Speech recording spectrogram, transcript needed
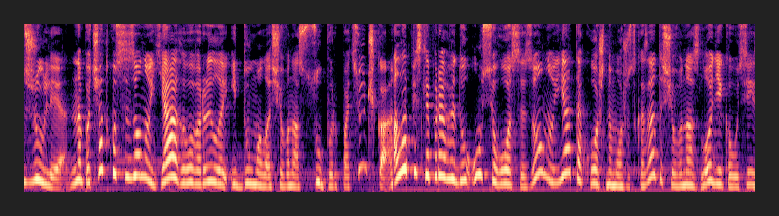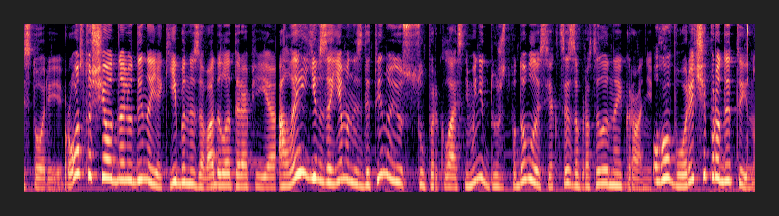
Джулія, на початку сезону я говорила і думала, що вона супер пацючка, але після перегляду усього сезону я також не можу сказати, що вона злодійка у цій історії. Просто ще одна людина, якій би не завадила терапія. Але її взаємини з дитиною супер класні. Мені дуже сподобалось, як це зобразили на екрані. Говорячи про дитину,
